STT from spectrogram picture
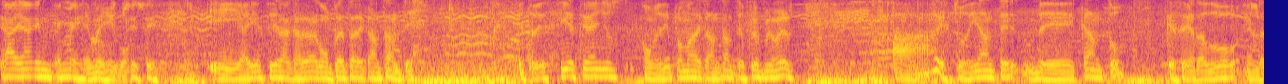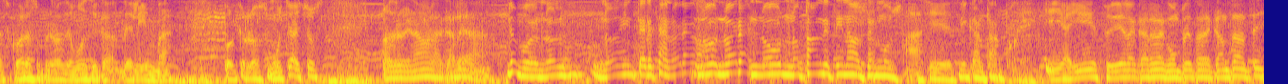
Allá en, en México. en México. Sí, sí. Y ahí estudié la carrera completa de cantante. Estudié siete años con el diploma de cantante. Fui el primer ah, estudiante de canto que se graduó en la Escuela Superior de Música de Limba. Porque los muchachos no terminaban la carrera. No, pues no, no les interesa, no, era, no, no, era, no, no estaban destinados a ser músicos Así es. ni cantantes. Y ahí estudié la carrera completa de cantante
